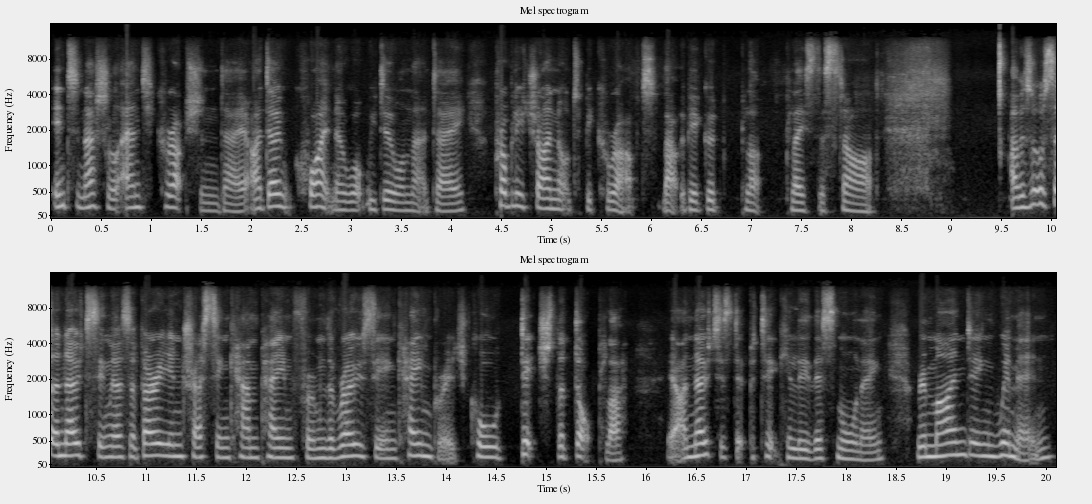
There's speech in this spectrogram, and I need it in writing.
International Anti-Corruption Day. I don't quite know what we do on that day. Probably try not to be corrupt. That would be a good pl- place to start. I was also noticing there's a very interesting campaign from the Rosie in Cambridge called Ditch the Doppler. I noticed it particularly this morning, reminding women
